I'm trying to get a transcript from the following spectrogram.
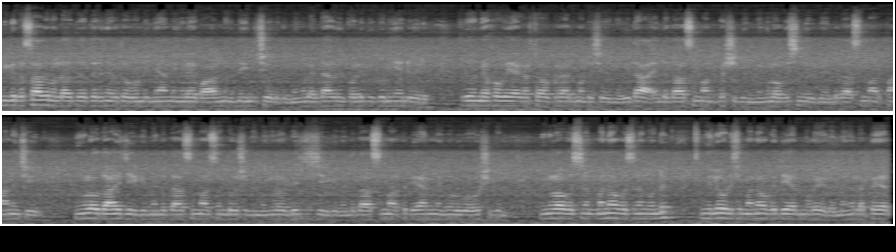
എനിക്ക് പ്രസാദമല്ലാത്തത് തിരഞ്ഞെടുത്തുകൊണ്ട് ഞാൻ നിങ്ങളെ വാളിന് നിയമിച്ചു കൊടുക്കും. നിങ്ങൾ എല്ലാവരും കൊലയ്ക്ക് കുനിയേണ്ടി വരും. അതുകൊണ്ട് ഹോവയ കർത്താവ് പ്രാരംഭം ചെയ്യുന്നു. ഇതാ എന്റെ ദാസന്മാർ ഭക്ഷിക്കും നിങ്ങളോ വിശന്നിരിക്കും എന്റെ ദാസന്മാർ പാനം ചെയ്യും. നിങ്ങളോ ദാഹിച്ചിരിക്കും എന്റെ ദാസന്മാർ സന്തോഷിക്കും നിങ്ങളോ രചിച്ചിരിക്കും എന്റെ ദാസന്മാർ ഹൃദയാനം നിങ്ങൾ ഘോഷിക്കും നിങ്ങളോ അവസരം മനോവസനം കൊണ്ട് നിലവിളിച്ച് മനോഗതിയാൽ മുറയിടും. നിങ്ങളുടെ പേർ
